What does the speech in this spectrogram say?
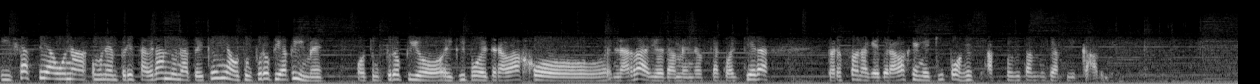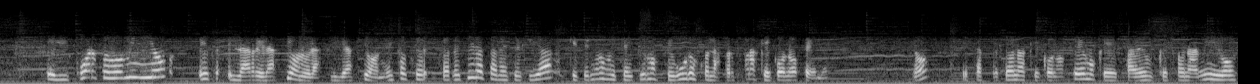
y ya sea una, una empresa grande, una pequeña o tu propia pyme o tu propio equipo de trabajo en la radio también, o sea, cualquiera persona que trabaje en equipos es absolutamente aplicable. El cuarto dominio es la relación o la afiliación. Esto se, refiere a esa necesidad que tenemos de sentirnos seguros con las personas que conocemos, ¿no? Estas personas que conocemos, que sabemos que son amigos.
